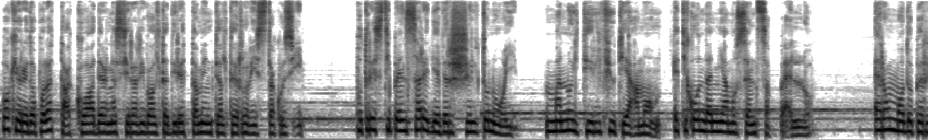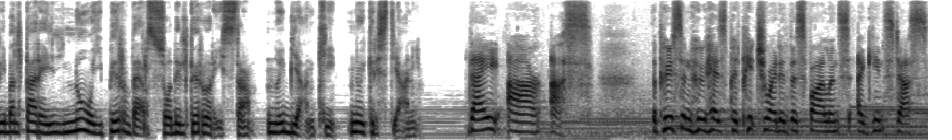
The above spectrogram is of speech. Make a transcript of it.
Poche ore dopo l'attacco, Adern si era rivolta direttamente al terrorista così. Potresti pensare di aver scelto noi, ma noi ti rifiutiamo e ti condanniamo senza appello era un modo per ribaltare il noi perverso del terrorista, noi bianchi, noi cristiani. They are us. The person who has perpetuated this violence against us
